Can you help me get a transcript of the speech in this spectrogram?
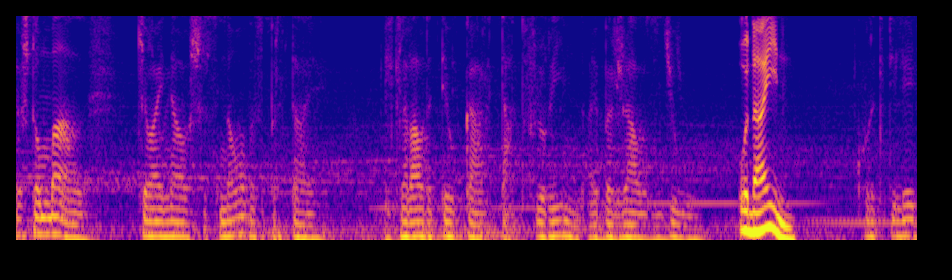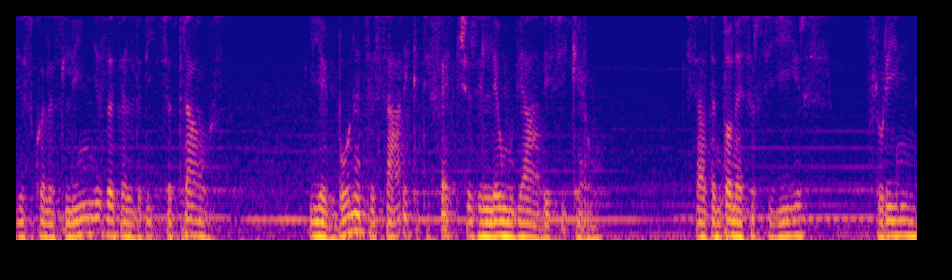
Eu estou mal, que eu ai nauches novas partei. Il clavau de teu car tat florin ai berjaus giù. Oh nein! Cura che ti leges quelles linjes et el dedice traus. I è buon necessari che ti fetches il leun viadi Ikeo. Ti sas denton esser sigirs, Florin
